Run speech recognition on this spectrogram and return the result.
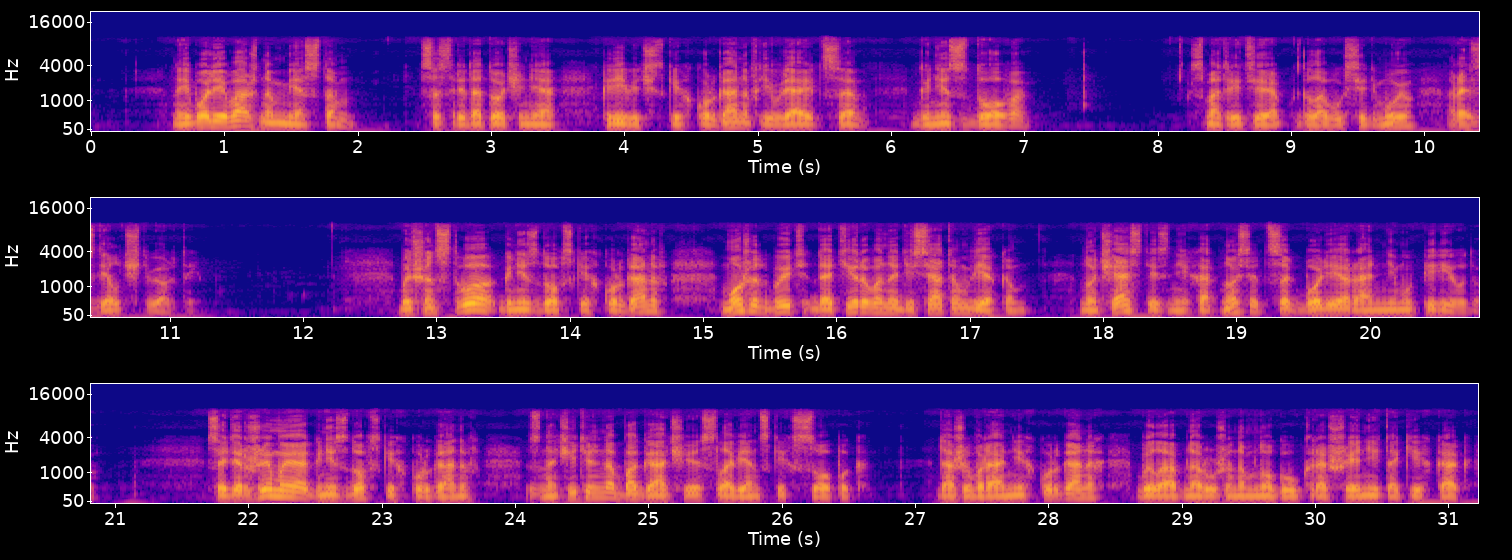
Наиболее важным местом сосредоточения кривических курганов является Гнездово. Смотрите главу 7, раздел 4. Большинство гнездовских курганов может быть датировано X веком, но часть из них относится к более раннему периоду. Содержимое гнездовских курганов значительно богаче славянских сопок. Даже в ранних курганах было обнаружено много украшений, таких как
